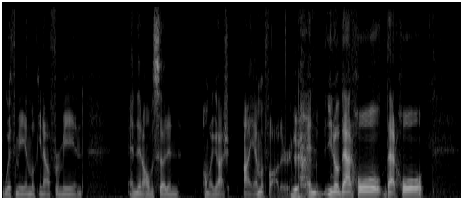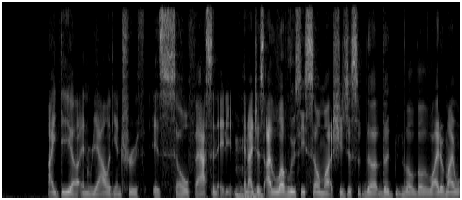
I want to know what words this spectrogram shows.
with me and looking out for me and and then all of a sudden, oh my gosh, I am a father. Yeah. And you know, that whole that whole idea and reality and truth is so fascinating. And i just i love lucy so much. She's just the, the the the light of my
